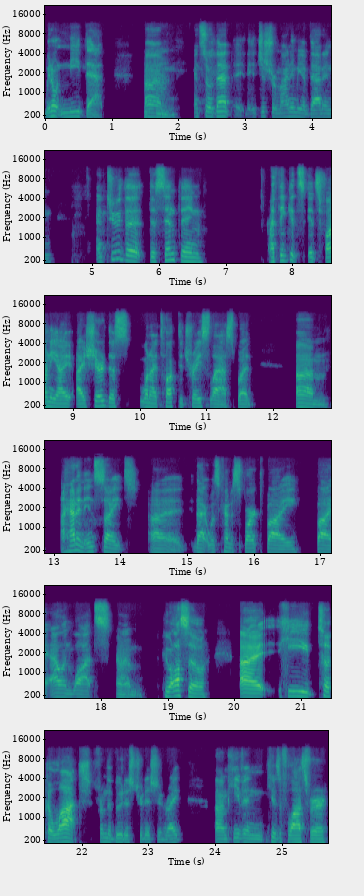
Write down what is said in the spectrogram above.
We don't need that. Mm-hmm. Um and so that it just reminded me of that and and to the the sin thing I think it's it's funny. I I shared this when I talked to Trace last, but um I had an insight uh, that was kind of sparked by by Alan Watts, um, who also uh, he took a lot from the Buddhist tradition, right? Um, he even he was a philosopher.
